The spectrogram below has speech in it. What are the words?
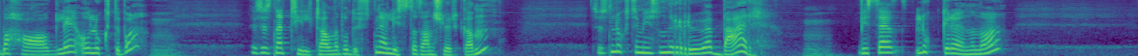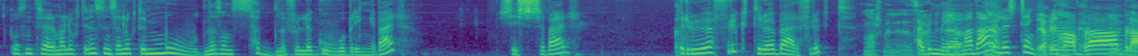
behagelig å lukte på. Jeg syns den er tiltalende på duften. Jeg har lyst til å ta en slurk av den. Syns den lukter mye sånn rød bær. Hvis jeg lukker øynene nå, konsentrerer meg og lukter den, syns jeg den lukter modne, sånn sødmefulle, gode bringebær. Kirsebær. Rød frukt, rød bærfrukt. Er du med meg da, eller tenker du nå bla, bla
